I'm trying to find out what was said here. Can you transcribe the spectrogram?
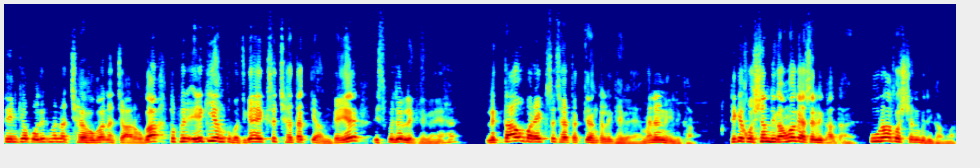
तीन के अपोजिट में ना छह होगा, ना चार होगा। तो फिर एक ही अंक बच गया, एक से छह तक के अंक है ये। इस पर जो लिखे गए हैं, लिखता हूँ पर एक से छह तक के अंक लिखे गए हैं, मैंने नहीं लिखा। ठीक है क्वेश्चन दिखाऊँगा कैसे लिखाता है। पूरा क्वेश्चन भी दिखाऊँगा।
